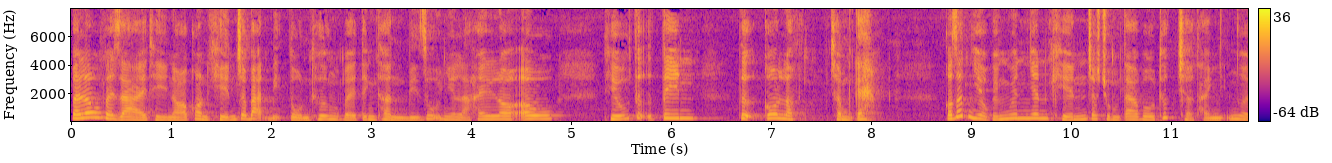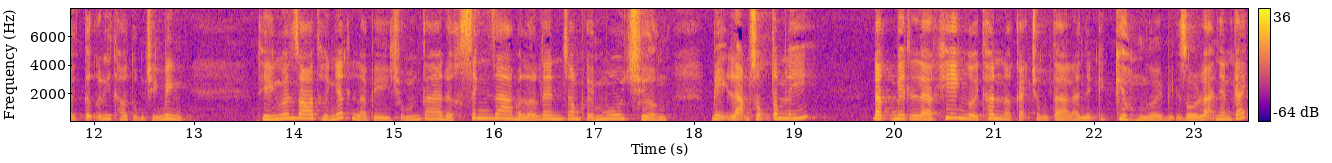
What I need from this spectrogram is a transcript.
Về lâu về dài thì nó còn khiến cho bạn bị tổn thương về tinh thần, ví dụ như là hay lo âu, thiếu tự tin, tự cô lập, trầm cảm. Có rất nhiều cái nguyên nhân khiến cho chúng ta vô thức trở thành những người tự đi thao túng chính mình. Thì nguyên do thứ nhất là vì chúng ta được sinh ra và lớn lên trong cái môi trường bị lạm dụng tâm lý. Đặc biệt là khi người thân ở cạnh chúng ta là những cái kiểu người bị rối loạn nhân cách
